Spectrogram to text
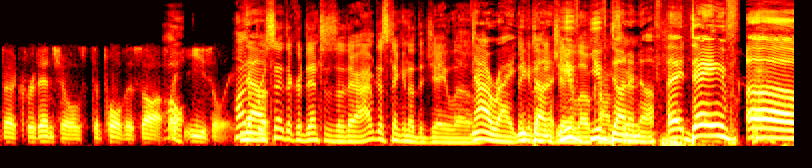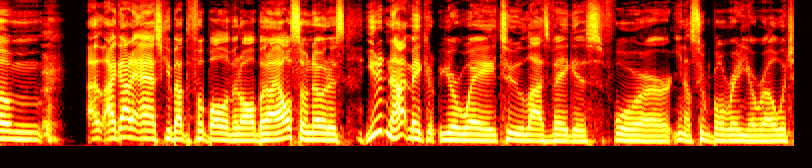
the credentials to pull this off, like Oh. easily. Hundred percent, the credentials are there. I'm just thinking of the J Lo. All right, Thinking you've done it. You've, you've done enough. Uh, Dave, um, I, I got to ask you about the football of it all, but I also noticed you did not make your way to Las Vegas for you know Super Bowl Radio Row, which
